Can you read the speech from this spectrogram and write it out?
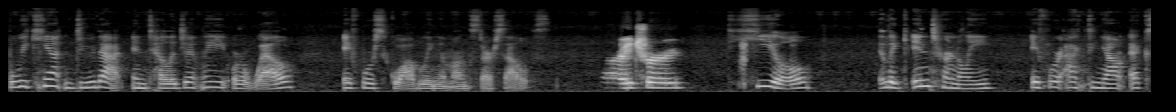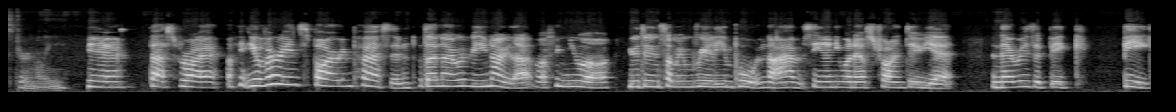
But we can't do that intelligently or well if we're squabbling amongst ourselves. Very true. Heal, like internally, if we're acting out externally. Yeah, that's right. I think you're a very inspiring person. I don't know whether you know that, but I think you are. You're doing something really important that I haven't seen anyone else try and do yet. And there is a big, big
